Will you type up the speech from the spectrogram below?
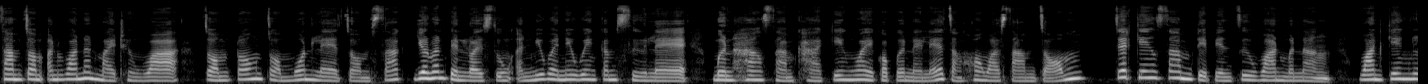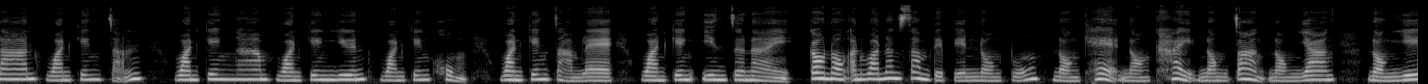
สามจอมอันว่านั่นหมายถึงว่า จอมต้องจอมม่วนแลจอมซักย้อนมันเป็นรอยสูงอันมีไว้ในเว้งกำซือแลเหมือนหางสามขาเก้งไว้ก็เปิ้นในแลจังห้องว่าสามจอมเจ็ดเก้งซ้ำเตเป็นจือวานเมือหนังวานเก้งลาน วานเก้งจัน วันเก้งงาม วันเก้งยืน วันเก้งข่ม วันเก้งจามแล วันเก้งอินเจอไหนเก้าน้องอันว่านั่นซ้ำแต่เป็นน้องตุงน้องแค่น้องไข่น้องจ้างน้องย่างน้องเย่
